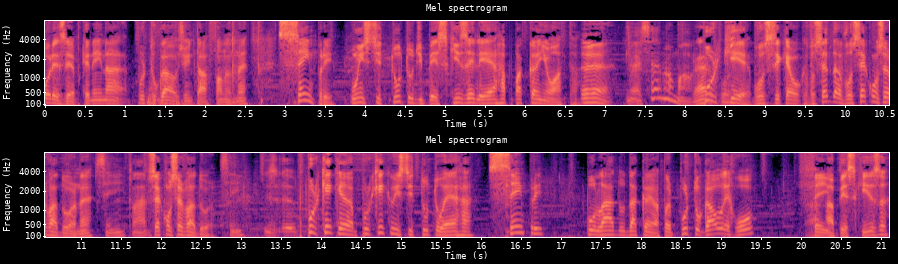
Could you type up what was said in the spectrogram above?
por exemplo, que nem na Portugal a gente tava falando, né? Sempre o Instituto de Pesquisa ele erra pra canhota. É. Isso é normal. Por quê? Você, que é, você, é você é conservador, né? Sim, claro. Você é conservador. Sim. Por que, que, por que, que o Instituto erra sempre pro lado da canhota? Por- Portugal errou a, a pesquisa.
